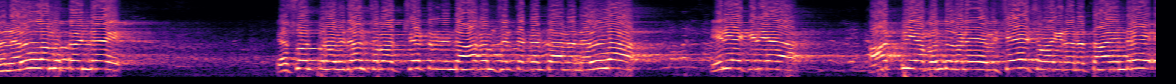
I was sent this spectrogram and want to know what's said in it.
ನನ್ನೆಲ್ಲ ಮುಖಂಡರೇ ಯಶವಂತಪುರ ವಿಧಾನಸಭಾ ಕ್ಷೇತ್ರದಿಂದ ಆಗಮಿಸಿರ್ತಕ್ಕಂಥ ನನ್ನೆಲ್ಲ ಹಿರಿಯ ಕಿರಿಯ ಆತ್ಮೀಯ ಬಂಧುಗಳೇ, ವಿಶೇಷವಾಗಿ ನನ್ನ ತಾಯಂದ್ರೆ,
